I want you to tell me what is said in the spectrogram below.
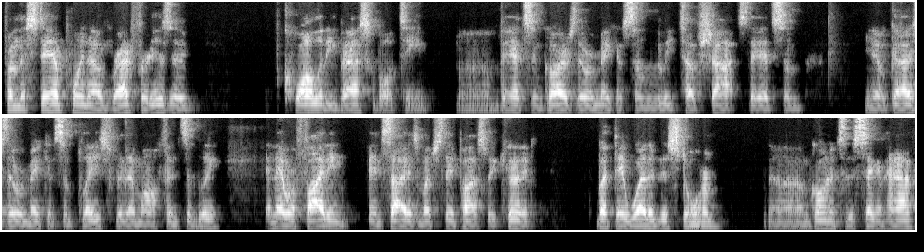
from the standpoint of Radford is a quality basketball team. Um, they had some guards that were making some really tough shots. They had some, you know, guys that were making some plays for them offensively, and they were fighting inside as much as they possibly could. But they weathered the storm um, going into the second half.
